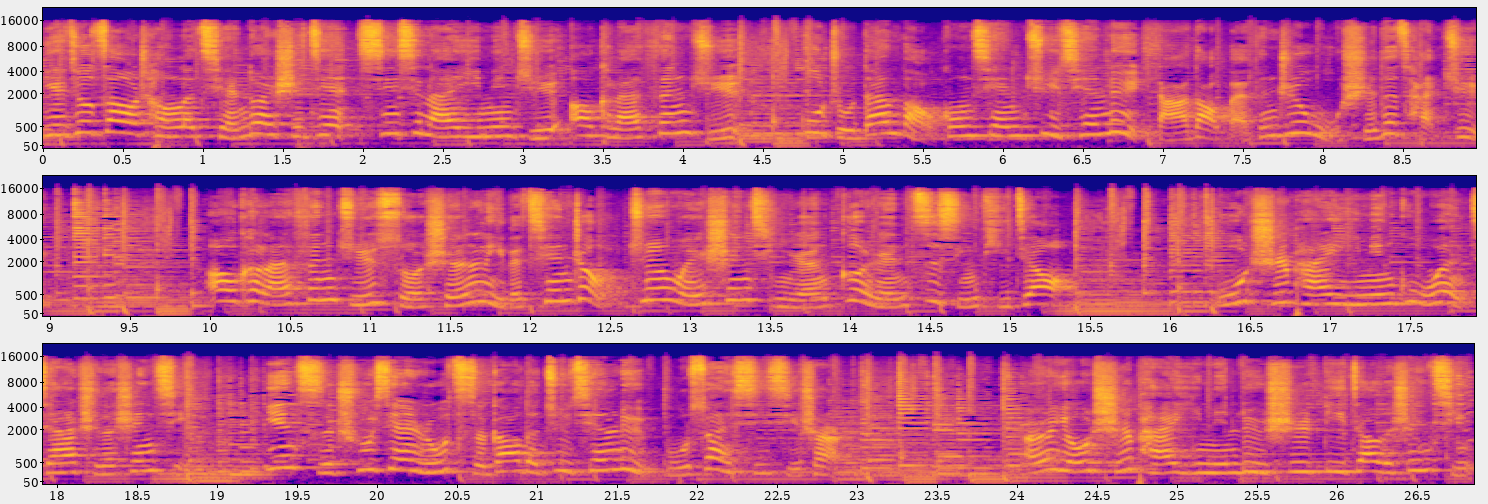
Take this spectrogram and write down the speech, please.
也就造成了前段时间新西兰移民局奥克兰分局雇主担保工签拒签率达到百分之五十的惨剧。奥克兰分局所审理的签证均为申请人个人自行提交。无持牌移民顾问加持的申请，因此出现如此高的拒签率不算稀奇事儿。而由持牌移民律师递交的申请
